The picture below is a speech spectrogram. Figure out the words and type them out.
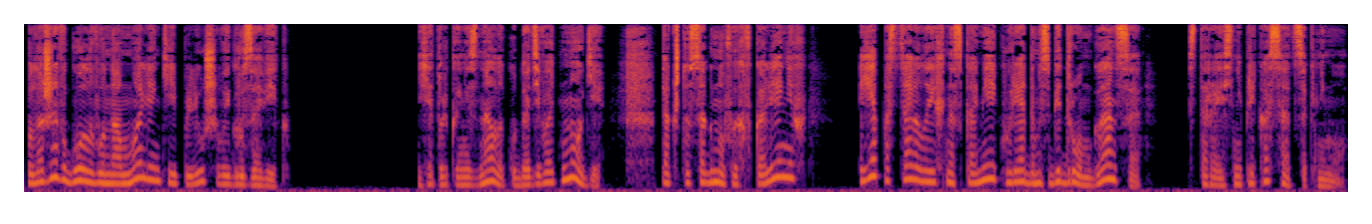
положив голову на маленький плюшевый грузовик. Я только не знала, куда девать ноги, так что, согнув их в коленях, я поставила их на скамейку рядом с бедром Ганса, стараясь не прикасаться к нему.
